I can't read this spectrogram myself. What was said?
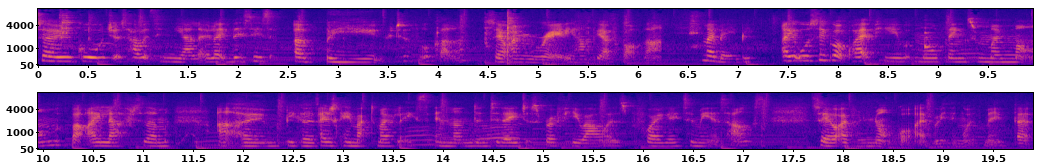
so gorgeous how it's in yellow. Like this is a beautiful colour. So I'm really happy I've got that. My baby. I also got quite a few more things from my mom, but I left them at home because I just came back to my place in London today just for a few hours before I go to Mia's house. So I've not got everything with me, but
